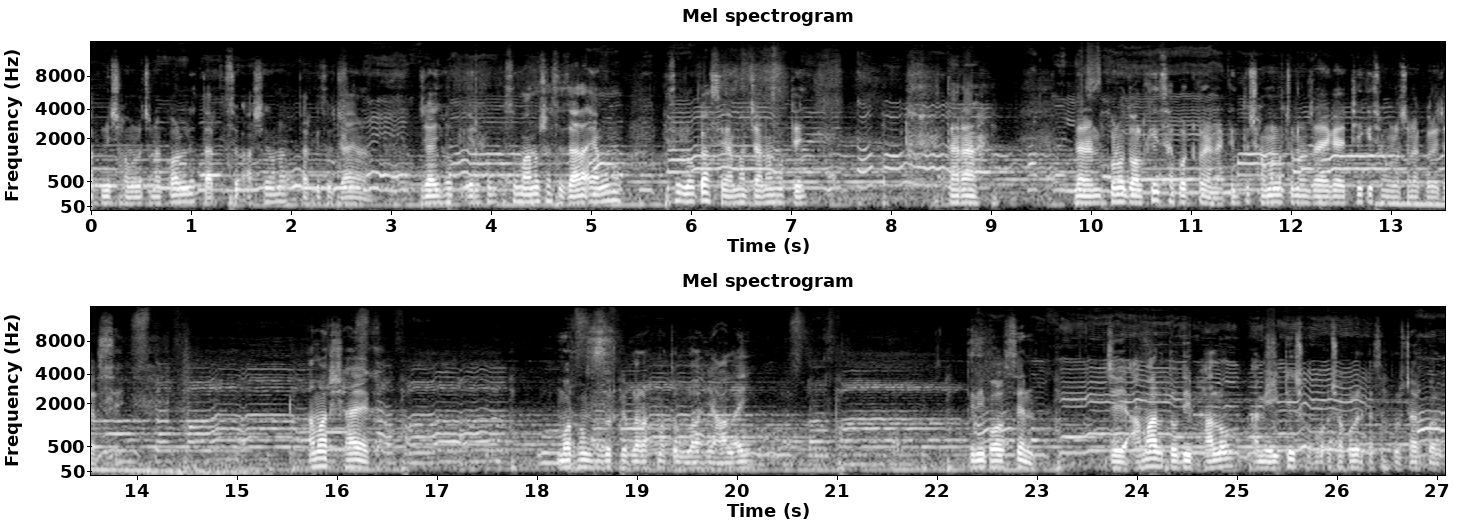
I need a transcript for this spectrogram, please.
আপনি সমালোচনা করলে তার কিছু আসেও না, তার কিছু যায় না। যাই হোক, এরকম কিছু মানুষ আছে যারা এমন কিছু লোক আছে আমার জানা মতে, তারা ধরেন, কোনো দলকেই সাপোর্ট করে না, কিন্তু সমালোচনার জায়গায় ঠিকই সমালোচনা করে যাচ্ছে। আমার শায়েখ মরহুম হুজুর কেবলা রহমতুল্লাহ আলাই তিনি বলছেন যে, আমার দদি ভালো, আমি এইটাই সকলের কাছে প্রচার করব।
